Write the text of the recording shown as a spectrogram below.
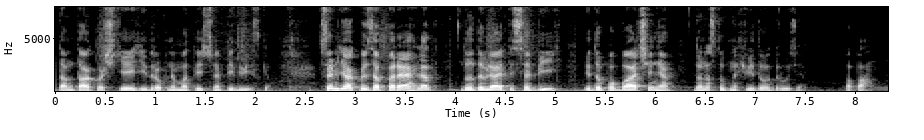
там також є гідропневматична підвіска. Всім дякую за перегляд, додивляйтеся бій і до побачення до наступних відео, друзі. Па-па.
